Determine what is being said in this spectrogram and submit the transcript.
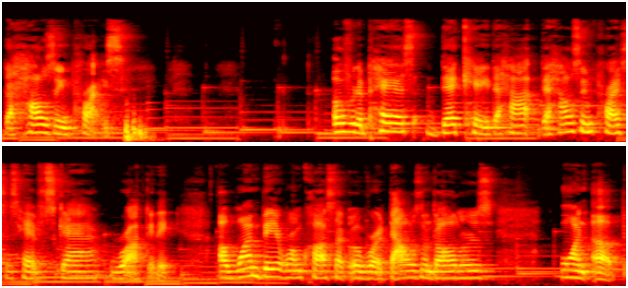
the housing price. Over the past decade, the, ho- the housing prices have skyrocketed. A one bedroom costs like over a thousand dollars on up.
